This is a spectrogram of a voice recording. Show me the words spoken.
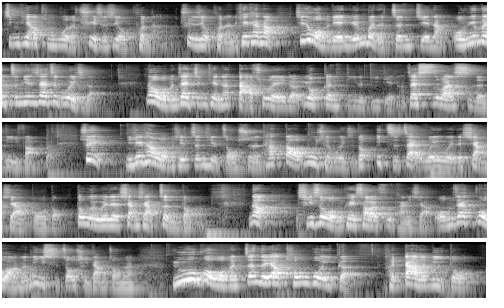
今天要通过呢，确实是有困难，确实有困难。你可以看到，其实我们连原本的针尖呐，我们原本针尖是在这个位置的。那我们在今天呢，打出了一个又更低的低点呢，在四万四的地方，所以你可以看我们其实整体的走势呢，它到目前为止都一直在微微的向下波动，都微微的向下震动。那其实我们可以稍微复盘一下，我们在过往的历史周期当中呢，如果我们真的要通过一个很大的利多，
